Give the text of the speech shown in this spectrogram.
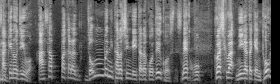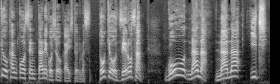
酒の陣を朝っぱから存分に楽しんでいただこうというコースですね。詳しくは、新潟県東京観光センターでご紹介しております。東京03-5771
